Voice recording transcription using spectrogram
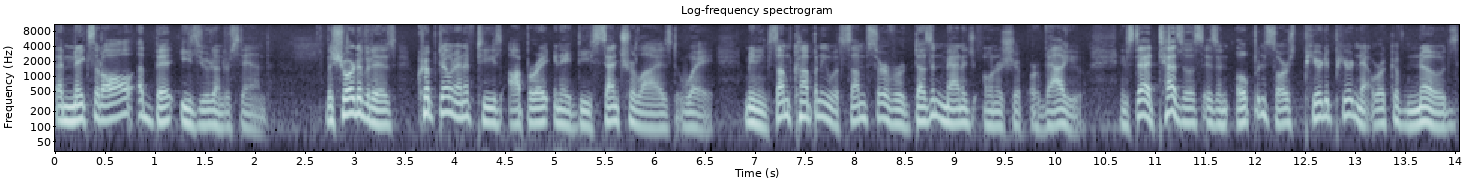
that makes it all a bit easier to understand. The short of it is, crypto and NFTs operate in a decentralized way, meaning some company with some server doesn't manage ownership or value. Instead, Tezos is an open source peer to peer network of nodes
